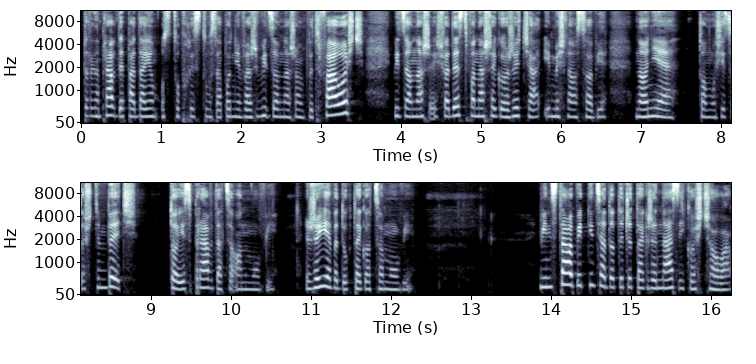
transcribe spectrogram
tak naprawdę padają u stóp Chrystusa, ponieważ widzą naszą wytrwałość, widzą nasze świadectwo naszego życia i myślą sobie, no nie, to musi coś w tym być. To jest prawda, co On mówi. Żyje według tego, co mówi. Więc ta obietnica dotyczy także nas i Kościoła.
